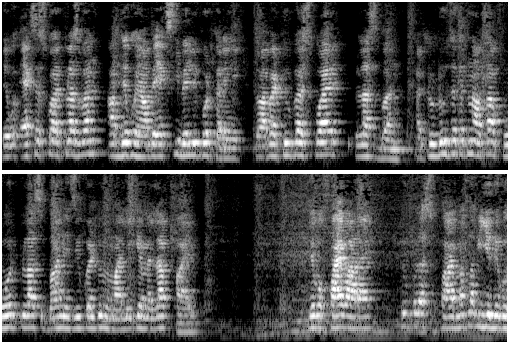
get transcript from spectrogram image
देखो एक्स स्क्वायर प्लस वन अब देखो यहाँ पे एक्स की वैल्यू पुट करेंगे। तो यहाँ पे टू का square plus one two two से कितना होता है? Four plus one is equal to मान लीजिए रहा फाइव देखो फाइव आ रहा है। टू प्लस फाइव मतलब ये देखो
